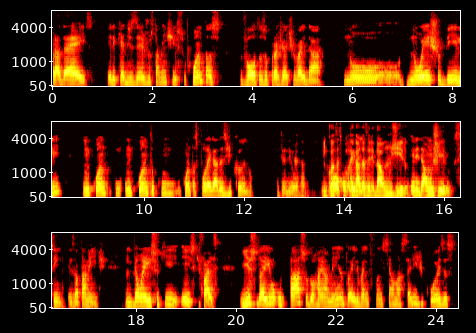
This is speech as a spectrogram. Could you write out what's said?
para 10, ele quer dizer justamente isso. Quantas voltas o projétil vai dar no, no eixo dele, enquanto, enquanto com quantas polegadas de cano, entendeu? Uhum. Em quantas polegadas ele dá um giro? Ele dá um giro, sim, exatamente. Uhum. Então é isso que é isso que faz. E isso daí, o, o passo do raiamento, aí ele vai influenciar uma série de coisas,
